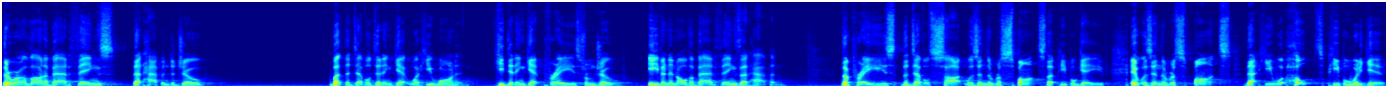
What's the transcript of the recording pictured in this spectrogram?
There were a lot of bad things that happened to Job, but the devil didn't get what he wanted. He didn't get praise from Job, even in all the bad things that happened. The praise the devil sought was in the response that people gave. It was in the response that he hoped people would give.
